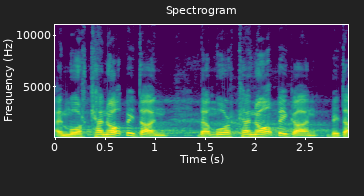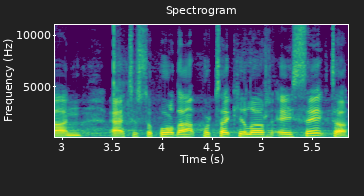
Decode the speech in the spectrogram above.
and more cannot be done, that more cannot be, done, be done uh, to support that particular uh, sector.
